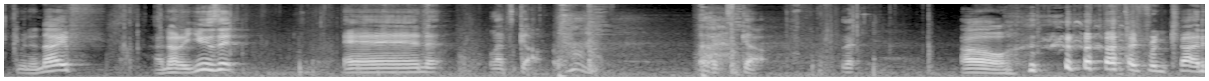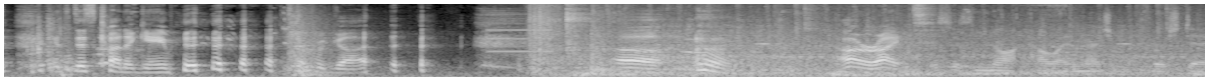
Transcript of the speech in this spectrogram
Give me the knife. I know how to use it. And let's go. Let's go. Let- oh. I forgot. It's this kind of game. I forgot. Uh, all right. This is not how I imagined my first day.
